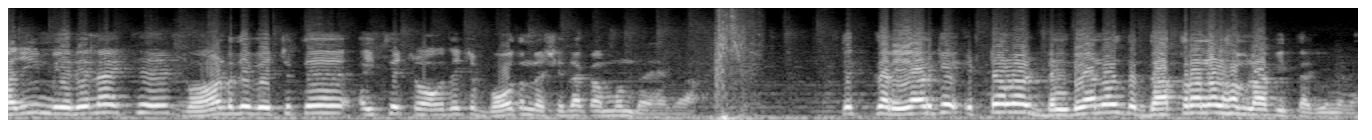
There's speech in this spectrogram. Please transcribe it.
ਭਾਜੀ ਮੇਰੇ ਨਾਲ ਇੱਥੇ ਗਵਾਂਡ ਦੇ ਵਿੱਚ ਤੇ ਇੱਥੇ ਚੌਂਕ ਦੇ ਵਿੱਚ ਬਹੁਤ ਨਸ਼ੇ ਦਾ ਕੰਮ ਹੁੰਦਾ ਹੈਗਾ। ਤੇ ਘਰੇ ਆਣ ਕੇ ਇੱਟਾਂ ਨਾਲ ਡੰਡਿਆਂ ਨਾਲ ਤੇ ਦਾਤਰਾਂ ਨਾਲ ਹਮਲਾ ਕੀਤਾ ਜੀ ਇਹਨਾਂ ਨੇ।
